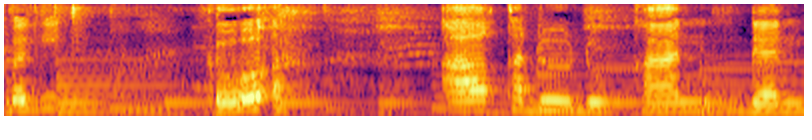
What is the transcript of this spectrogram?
Bagiku uh, kedudukan dan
